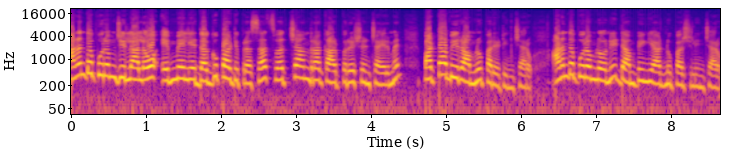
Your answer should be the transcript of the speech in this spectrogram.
అనంతపురం జిల్లాలో MLA Daggupati Prasad Swachhandhra corporation chairman Pattabhiramulu పర్యటించారు. అనంతపురంలోని డంపింగ్ యార్డ్ను పరిశీలించారు.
